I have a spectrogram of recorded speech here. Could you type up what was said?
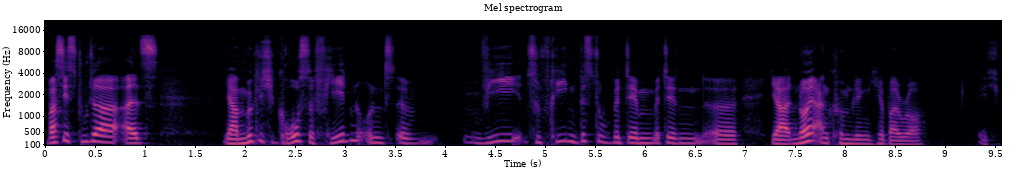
was siehst du da als ja, mögliche große Fäden und äh, wie zufrieden bist du mit dem, mit den äh, ja, Neuankömmlingen hier bei Raw? Ich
